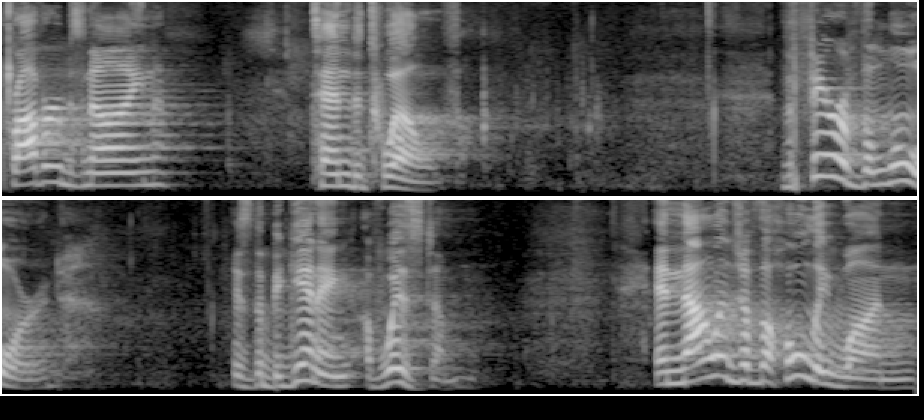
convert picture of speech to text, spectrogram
Proverbs 9, 10 to 12. The fear of the Lord is the beginning of wisdom, and knowledge of the Holy One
